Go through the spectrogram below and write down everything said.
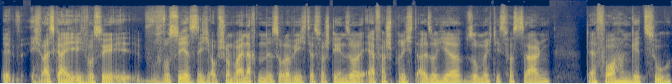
ich weiß gar nicht, ich wusste, ich wusste jetzt nicht, ob schon Weihnachten ist oder wie ich das verstehen soll. Er verspricht also hier, so möchte ich es fast sagen, der Vorhang geht zu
